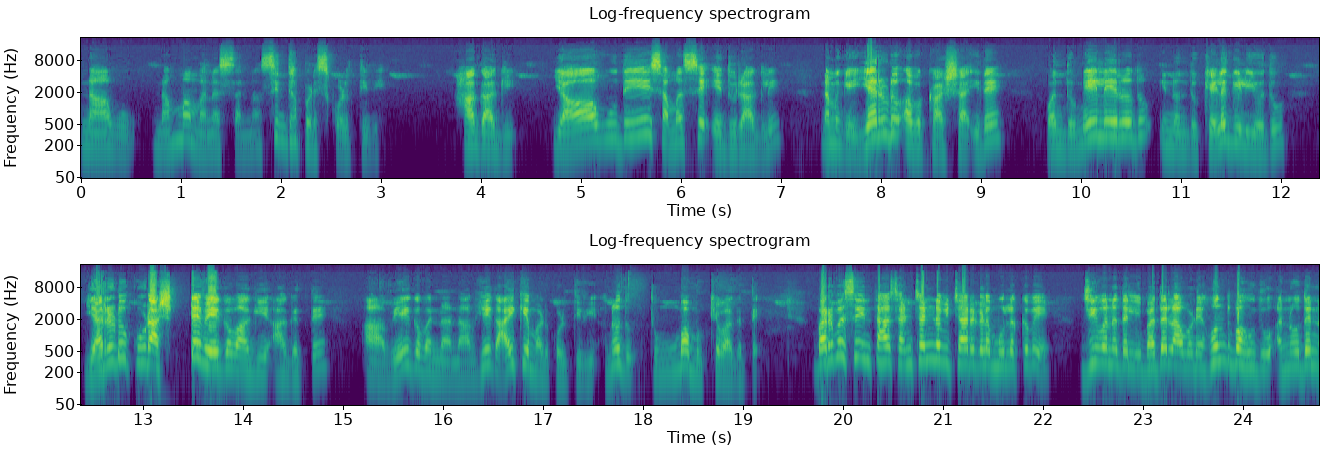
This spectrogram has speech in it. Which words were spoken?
ನಾವು ನಮ್ಮ ಮನಸ್ಸನ್ನ ಸಿದ್ಧಪಡಿಸ್ಕೊಳ್ತೀವಿ. ಹಾಗಾಗಿ ಯಾವುದೇ ಸಮಸ್ಯೆ ಎದುರಾಗ್ಲಿ ನಮಗೆ ಎರಡು ಅವಕಾಶ ಇದೆ. ಒಂದು ಮೇಲೇರೋದು, ಇನ್ನೊಂದು ಕೆಳಗಿಳಿಯೋದು. ಎರಡು ಕೂಡ ಅಷ್ಟೇ ವೇಗವಾಗಿ ಆಗತ್ತೆ. ಆ ವೇಗವನ್ನ ನಾವು ಹೇಗೆ ಆಯ್ಕೆ ಮಾಡ್ಕೊಳ್ತೀವಿ ಅನ್ನೋದು ತುಂಬಾ ಮುಖ್ಯವಾಗುತ್ತೆ. ಭರವಸೆ ಇಂತಹ ಸಣ್ಣ ಸಣ್ಣ ವಿಚಾರಗಳ ಮೂಲಕವೇ ಜೀವನದಲ್ಲಿ ಬದಲಾವಣೆ ಹೊಂದಬಹುದು ಅನ್ನೋದನ್ನ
